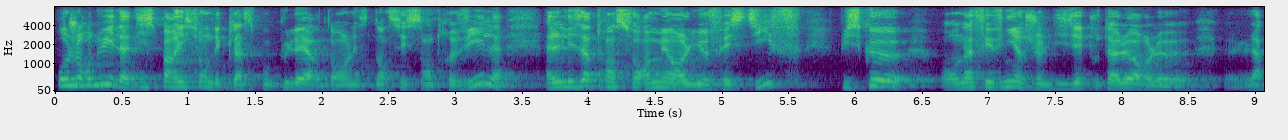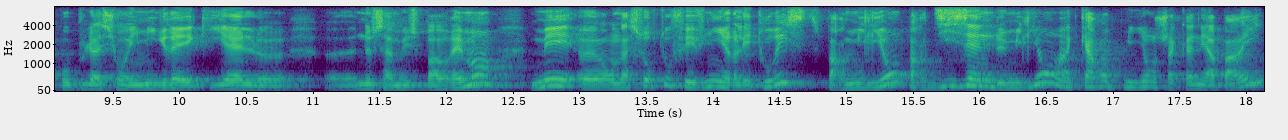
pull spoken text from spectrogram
Aujourd'hui, la disparition des classes populaires dans, ces centres-villes, elle les a transformés en lieux festifs, puisque on a fait venir, je le disais tout à l'heure, la population immigrée qui, elle, euh, ne s'amuse pas vraiment, mais euh, on a surtout fait venir les touristes par millions, par dizaines de millions, 40 hein, millions chaque année à Paris,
